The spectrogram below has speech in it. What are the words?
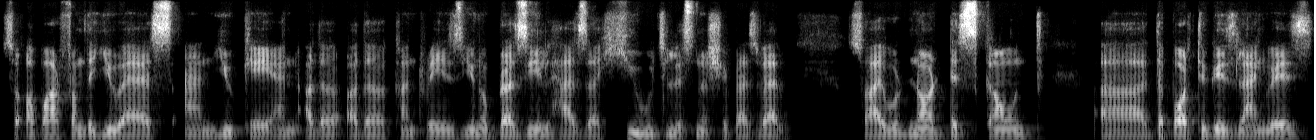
So apart from the US and UK and other other countries, you know, Brazil has a huge listenership as well. So I would not discount uh, the Portuguese language,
